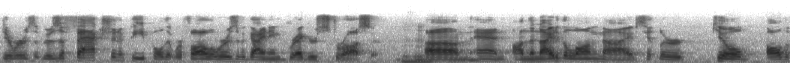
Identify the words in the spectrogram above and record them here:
there was there was a faction of people that were followers of a guy named Gregor Strasser. Mm-hmm. Um, and on the night of the Long Knives, Hitler killed all the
